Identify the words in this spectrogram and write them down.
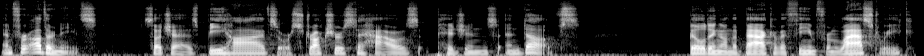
and for other needs, such as beehives or structures to house pigeons and doves. Building on the back of a theme from last week,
